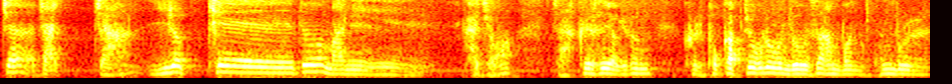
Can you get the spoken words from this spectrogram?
짜, 자, 자, 이렇게도 많이 가죠. 자, 그래서 여기서는 그걸 복합적으로 넣어서 한번 공부를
